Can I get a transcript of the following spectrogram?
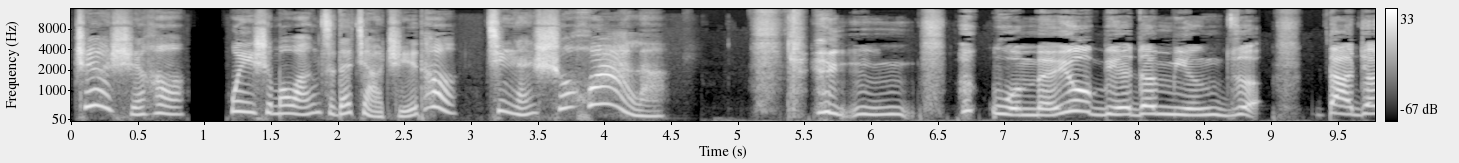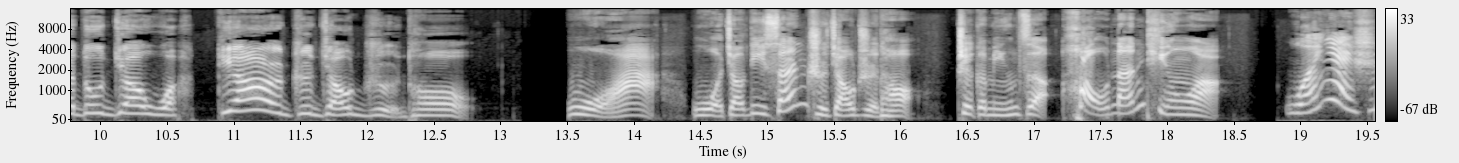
这时候，为什么王子的脚趾头竟然说话了？嗯，我没有别的名字，大家都叫我第二只脚趾头。我啊。我叫第三只脚趾头，这个名字好难听啊！我也是，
